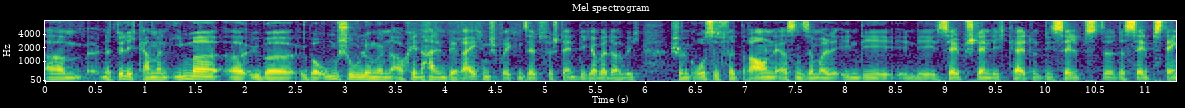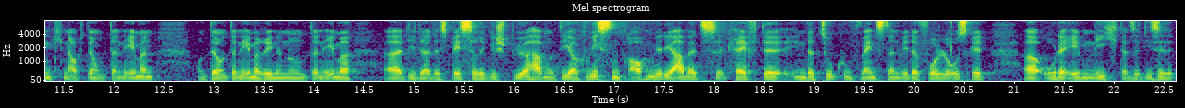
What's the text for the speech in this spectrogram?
Ähm, natürlich kann man immer äh, über, über Umschulungen auch in allen Bereichen sprechen, selbstverständlich, aber da habe ich schon großes Vertrauen erstens einmal in die, in die Selbstständigkeit und die Selbst, äh, das Selbstdenken auch der Unternehmen und der Unternehmerinnen und Unternehmer, äh, die da das bessere Gespür haben und die auch wissen, brauchen wir die Arbeitskräfte in der Zukunft, wenn es dann wieder voll losgeht äh, oder eben nicht. Also diese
